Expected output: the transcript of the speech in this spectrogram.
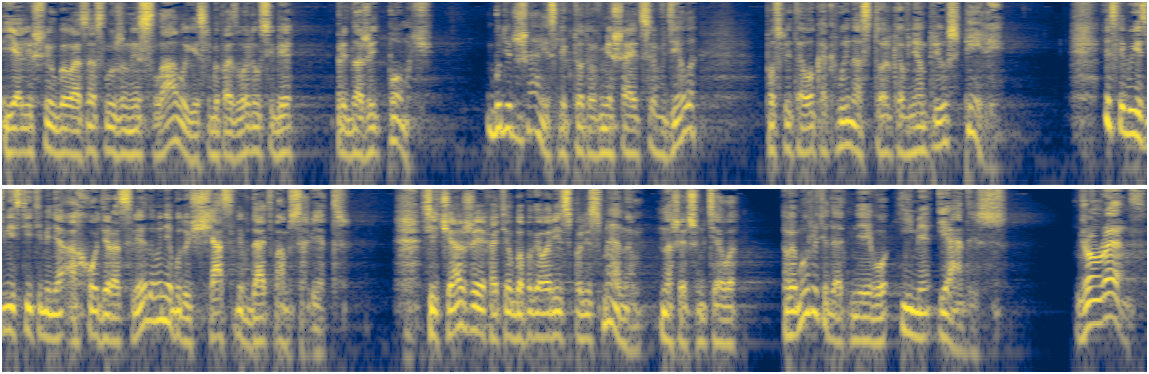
Я лишил бы вас заслуженной славы, если бы позволил себе предложить помощь. Будет жаль, если кто-то вмешается в дело после того, как вы настолько в нем преуспели. Если вы известите меня о ходе расследования, буду счастлив дать вам совет. Сейчас же я хотел бы поговорить с полисменом, нашедшим тело. Вы можете дать мне его имя и адрес? Джон Рэнс.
